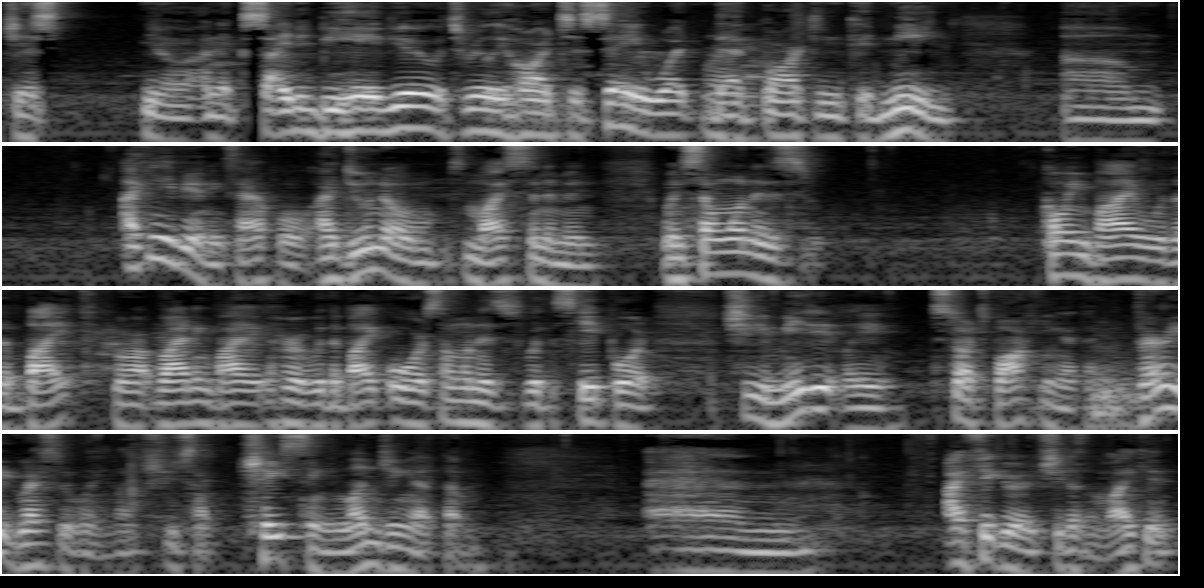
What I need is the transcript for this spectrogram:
just, you know, an excited behavior, it's really hard to say what that barking could mean. I can give you an example. I do know my cinnamon when someone is going by with a bike, or riding by her with a bike, or someone is with a skateboard, she immediately starts barking at them very aggressively, like she's like chasing, lunging at them, and I figure if she doesn't like it.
